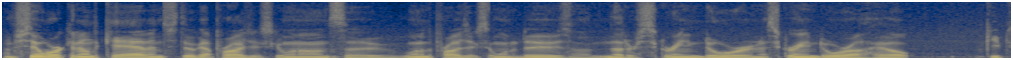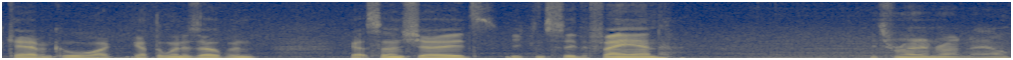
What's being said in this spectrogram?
I'm still working on the cabin, still got projects going on. So one of the projects I want to do is another screen door and a screen door will help keep the cabin cool. I got the windows open, got sunshades. You can see the fan. It's running right now.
